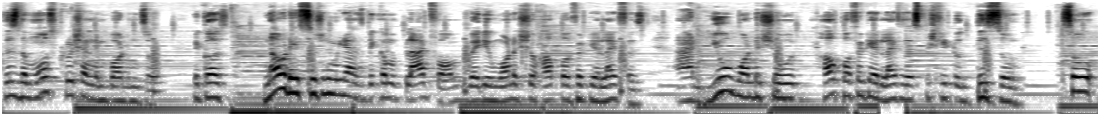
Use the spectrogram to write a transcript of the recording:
this is the most crucial and important zone. Because nowadays, social media has become a platform where you want to show how perfect your life is, and you want to show how perfect your life is, especially to this zone So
